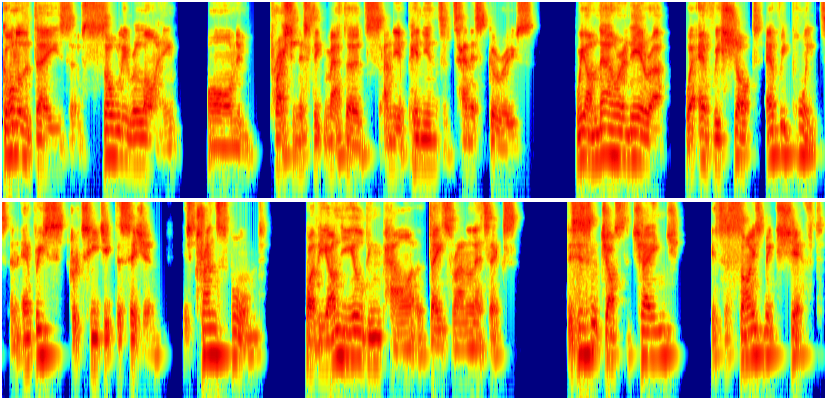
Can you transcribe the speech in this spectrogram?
Gone are the days of solely relying on impressionistic methods and the opinions of tennis gurus. We are now in an era where every shot, every point, and every strategic decision is transformed by the unyielding power of data analytics. This isn't just a change, it's a seismic shift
